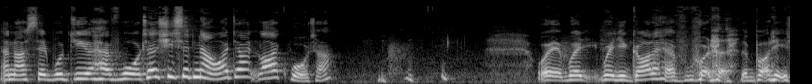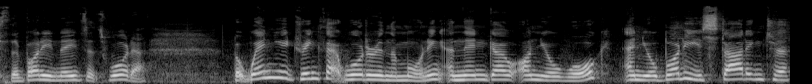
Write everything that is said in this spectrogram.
And I said, Well, do you have water? She said, No, I don't like water. well, well, you got to have water. The, body's, the body needs its water. But when you drink that water in the morning and then go on your walk and your body is starting to,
